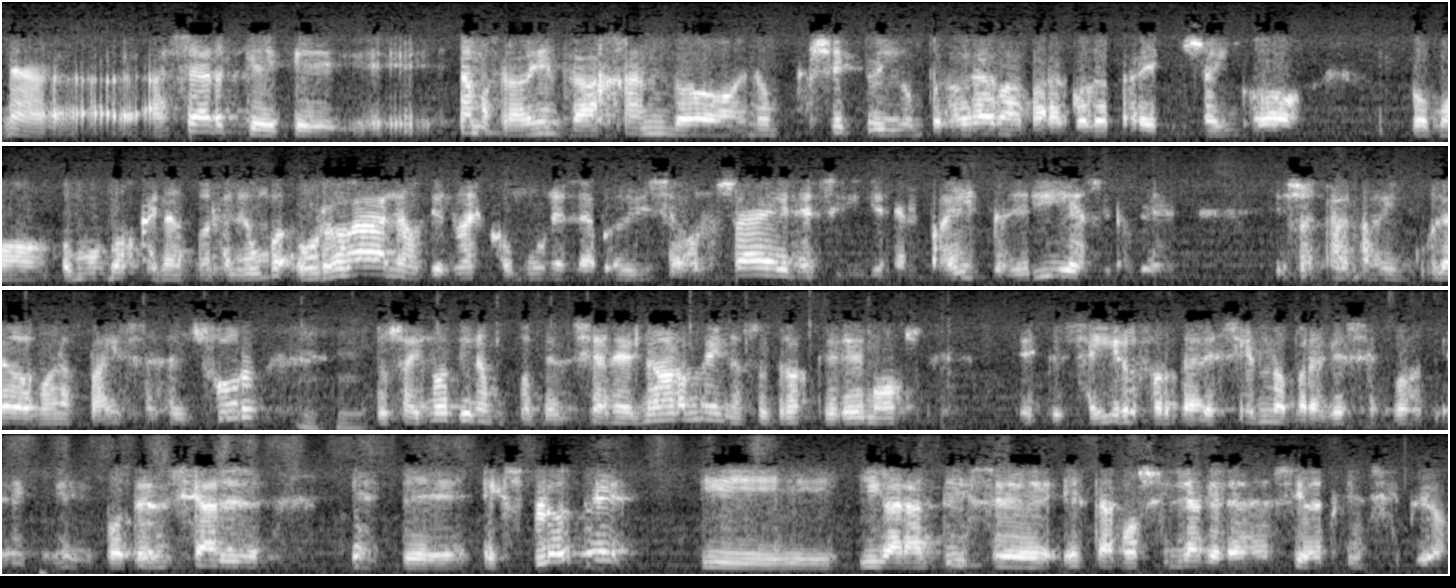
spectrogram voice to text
nada, hacer que, que, estamos también trabajando en un proyecto y un programa para colocar Ituzaingó como, como un bosque natural urbano, que no es común en la provincia de Buenos Aires y en el país, te diría, sino que eso está más vinculado con los países del sur. Uh tiene un potencial enorme y nosotros queremos este, seguir fortaleciendo para que ese eh, eh, potencial este, explote y, garantice esta posibilidad que les decía al principio,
